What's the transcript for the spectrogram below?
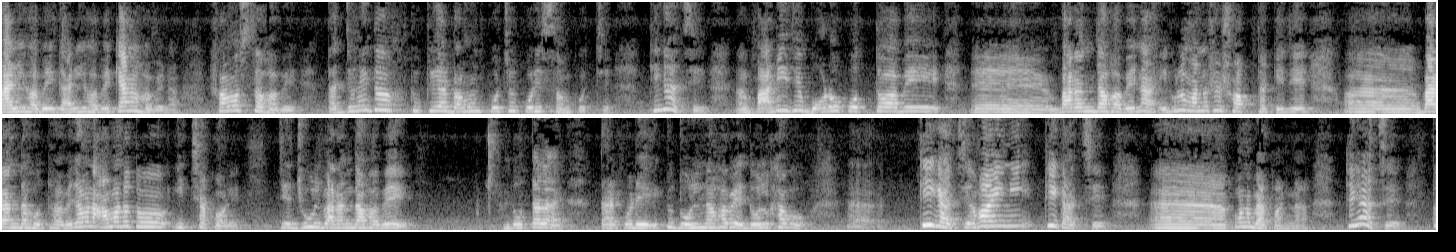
বাড়ি হবে, গাড়ি হবে, কেন হবে না? সমস্ত হবে। তার জন্যই তো টুকলি আর বামন প্রচুর পরিশ্রম করছে। ঠিক আছে? বাড়ি যে বড় করতে হবে বারান্দা হবে না, এগুলো মানুষের শখ থাকে যে বারান্দা হতে হবে। যেমন আমারও তো ইচ্ছা করে যে ঝুল বারান্দা হবে দোতলায়, তারপরে একটু দোলনা হবে, দোল খাব। ঠিক আছে, হয়নি, ঠিক আছে। কোনো ব্যাপার না, ঠিক আছে? তো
